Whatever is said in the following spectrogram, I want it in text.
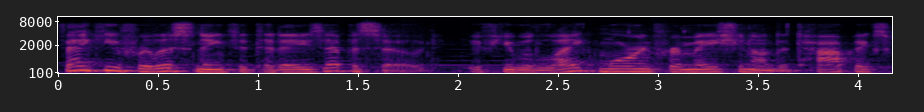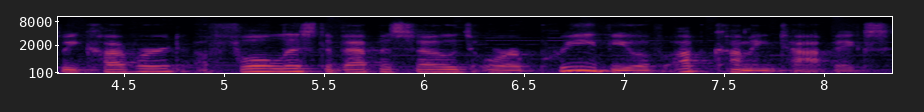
Thank you for listening to today's episode. If you would like more information on the topics we covered, a full list of episodes, or a preview of upcoming topics,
